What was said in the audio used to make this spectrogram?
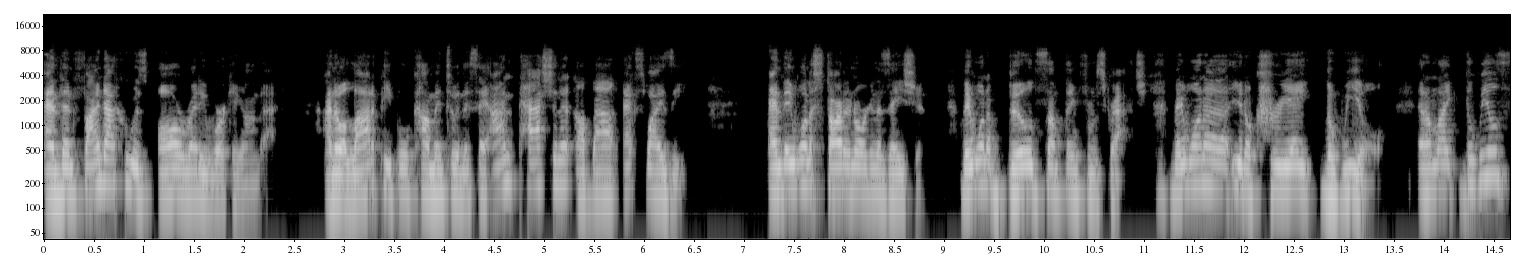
and then find out who is already working on that I know a lot of people come into it and they say, I'm passionate about XYZ. And they want to start an organization. They want to build something from scratch. They want to, you know, create the wheel. And I'm like, the wheel's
